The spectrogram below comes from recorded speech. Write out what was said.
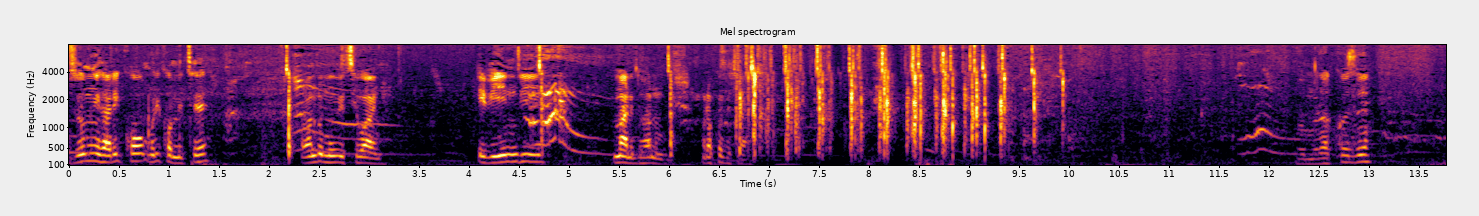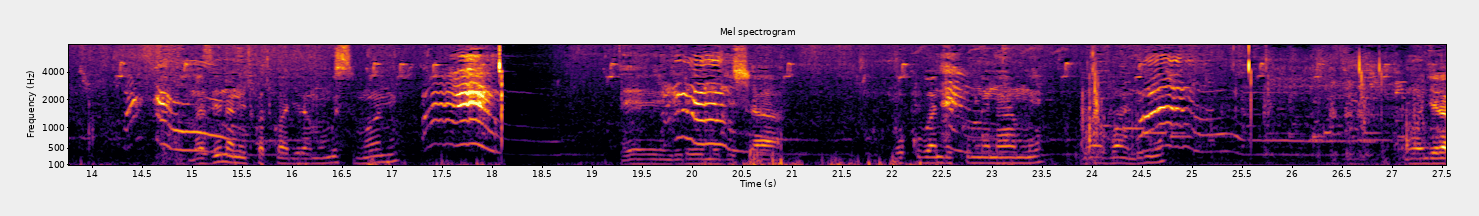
By'umwihariko muri komite aba ndi umubitsi wanyu. Ibindi. Imana iduhana umugisha. Murakoze cyane. Murakoze. Amazina nitwa twagira mu simoni. Eh, ngiriwe umugisha wo kuba ndi kumwe namwe n'abavandimwe. Nkongera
